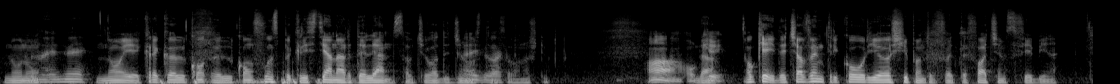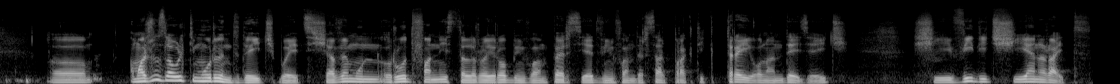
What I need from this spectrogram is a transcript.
Nu, nu. Nu, nu e. Nu e. Cred că îl, co- îl confunzi pe Cristian Ardelean sau ceva de genul ăsta. Exact. Sau nu știu. Ah, ok. Da. Ok, deci avem tricouri uh, și pentru fete. Facem să fie bine. Uh, am ajuns la ultimul rând de aici, băieți, și avem un Rud Van Nistelrooy, Robin Van Persie, Edwin van der Sar, practic trei olandezi aici, și Vidic și Ian Wright.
